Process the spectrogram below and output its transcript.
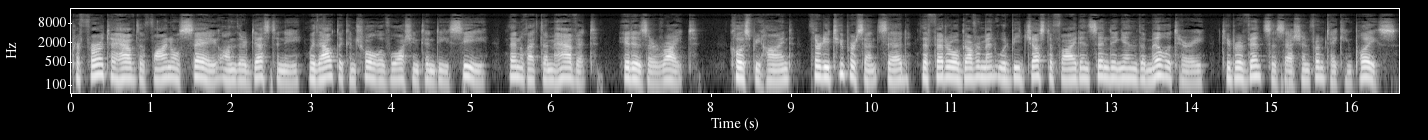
prefer to have the final say on their destiny without the control of Washington, D.C., then let them have it. It is their right. Close behind, 32% said the federal government would be justified in sending in the military to prevent secession from taking place.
